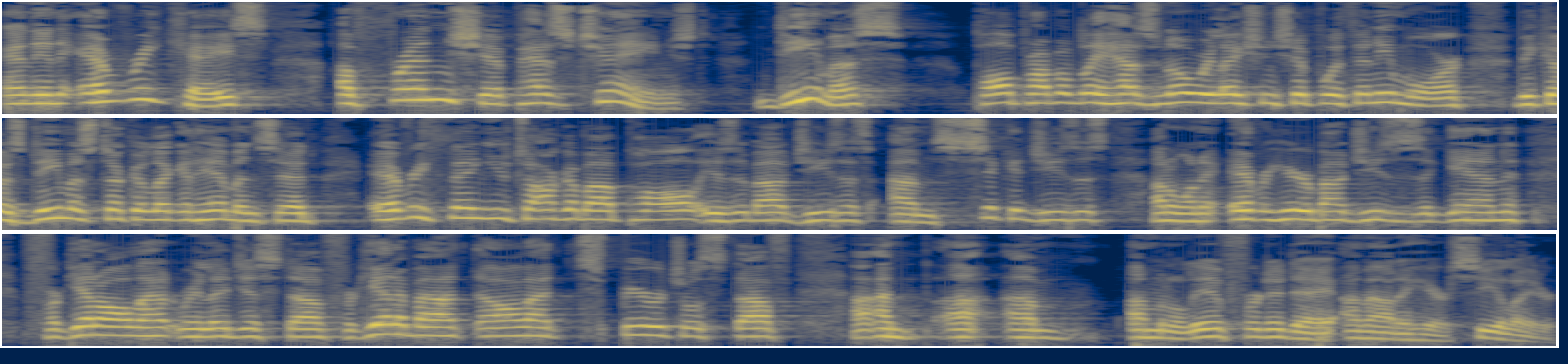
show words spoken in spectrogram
And in every case, a friendship has changed. Demas Paul probably has no relationship with anymore because Demas took a look at him and said, Everything you talk about, Paul, is about Jesus. I'm sick of Jesus. I don't want to ever hear about Jesus again. Forget all that religious stuff. Forget about all that spiritual stuff. I'm, I'm, I'm going to live for today. I'm out of here. See you later.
